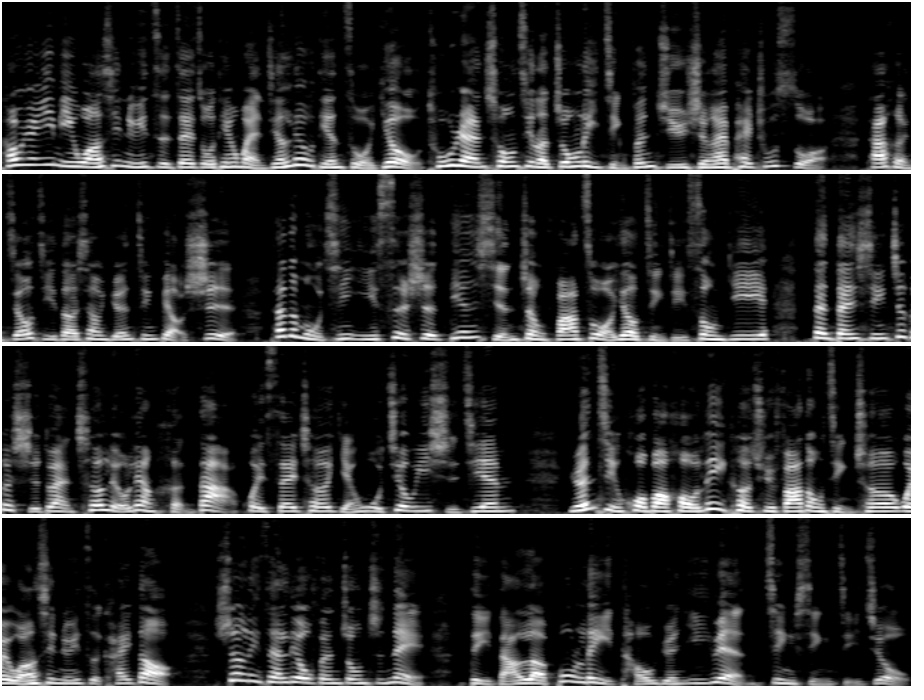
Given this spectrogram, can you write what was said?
桃园一名王姓女子在昨天晚间六点左右，突然冲进了中坜警分局仁爱派出所。她很焦急地向员警表示，她的母亲疑似是癫痫症发作，要紧急送医，但担心这个时段车流量很大，会塞车延误就医时间。员警获报后，立刻去发动警车为王姓女子开道，顺利在六分钟之内抵达了布利桃园医院进行急救。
